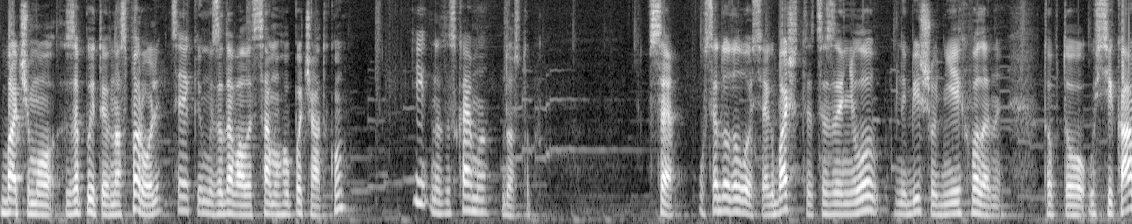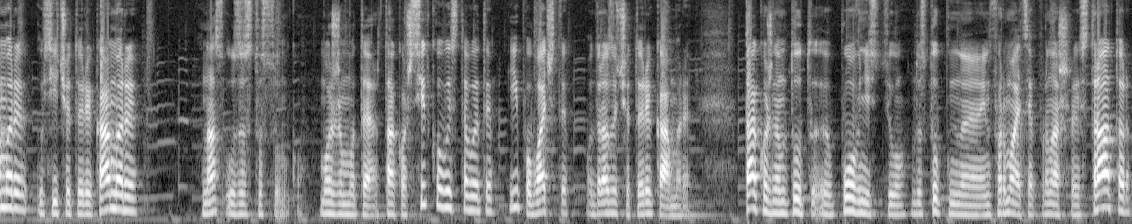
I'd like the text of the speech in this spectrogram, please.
Бачимо, запитує в нас пароль, це який ми задавали з самого початку. І натискаємо доступ. Все, усе додалося. Як бачите, це зайняло не більше однієї хвилини. Тобто усі камери, усі чотири камери у нас у застосунку. Можемо також сітку виставити і побачити одразу чотири камери. Також нам тут е, повністю доступна інформація про наш реєстратор,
